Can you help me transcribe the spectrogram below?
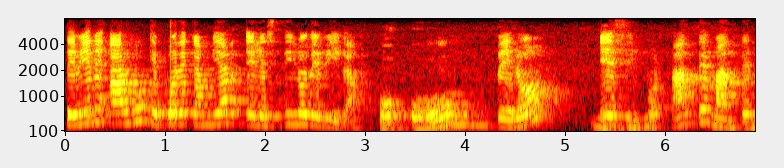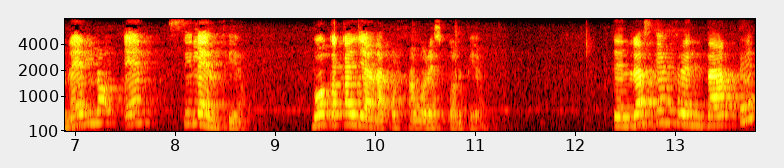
Te viene algo que puede cambiar el estilo de vida, Oh, oh. pero es importante mantenerlo en silencio. Boca callada, por favor, Scorpio. Tendrás que enfrentarte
